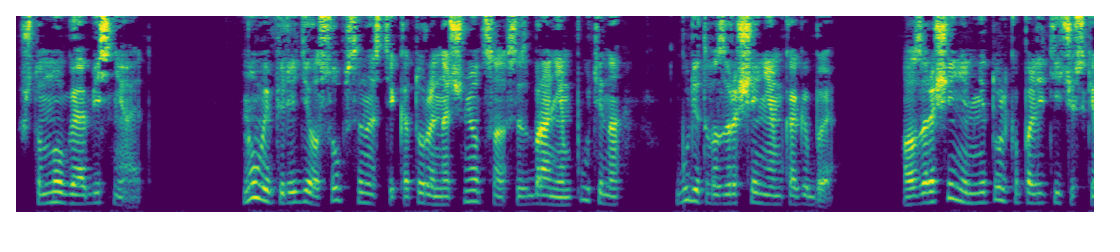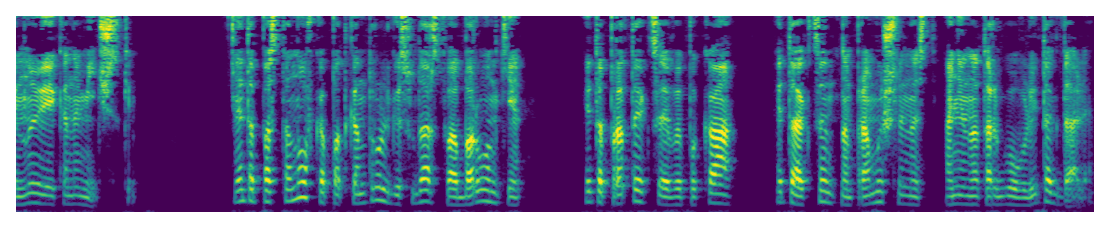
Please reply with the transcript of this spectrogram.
что многое объясняет. Новый передел собственности, который начнется с избранием Путина, будет возвращением КГБ, возвращением не только политическим, но и экономическим. Это постановка под контроль государства оборонки это протекция ВПК, это акцент на промышленность, а не на торговлю и так далее.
